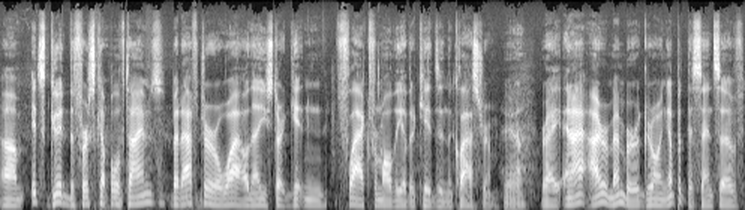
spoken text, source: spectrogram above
Um, it's good the first couple of times, but after a while, now you start getting flack from all the other kids in the classroom. Yeah. Right. And I, I remember growing up with the sense of,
